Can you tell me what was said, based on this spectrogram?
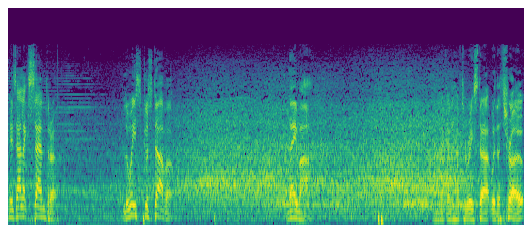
Here's Alex Sandro. Luis Gustavo. Neymar. And they're going to have to restart with a throw.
